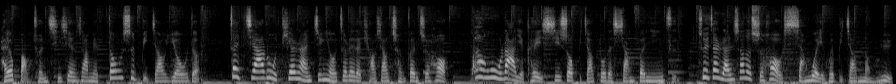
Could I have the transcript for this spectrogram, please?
还有保存期限上面都是比较优的，在加入天然精油这类的调香成分之后。矿物蜡也可以吸收比较多的香氛因子，所以在燃烧的时候香味也会比较浓郁。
